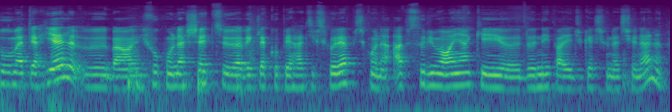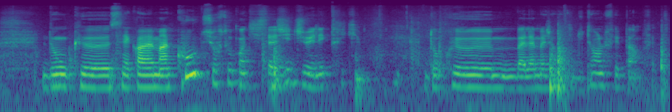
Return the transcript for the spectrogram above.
au matériel, ben, il faut qu'on achète avec la coopérative scolaire, puisqu'on n'a absolument rien qui est donné par l'éducation nationale. Donc euh, c'est quand même un coût, surtout quand il s'agit de jeux électriques. Donc euh, bah, la majorité du temps, on ne le fait pas en fait.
